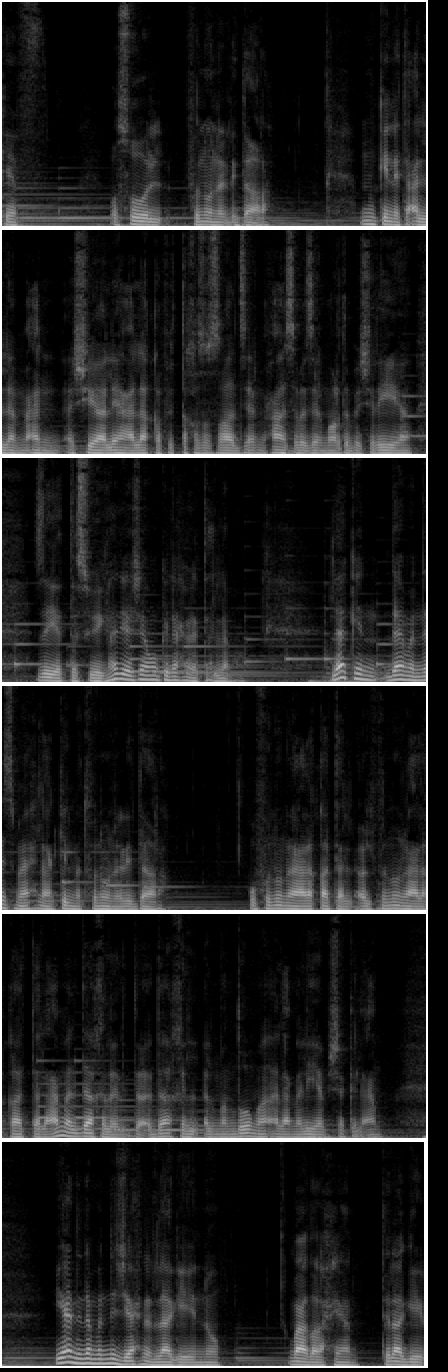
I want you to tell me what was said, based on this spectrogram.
كيف أصول فنون الإدارة. ممكن نتعلم عن أشياء لها علاقة في التخصصات زي المحاسبة زي الموارد البشرية زي التسويق. هذه أشياء ممكن إحنا نتعلمها. لكن دائما نسمع إحنا عن كلمة فنون الإدارة. وفنون العلاقات الفنون العلاقات العمل داخل داخل المنظومة العملية بشكل عام. يعني لما نجي إحنا نلاقي إنه بعض الأحيان تلاقي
